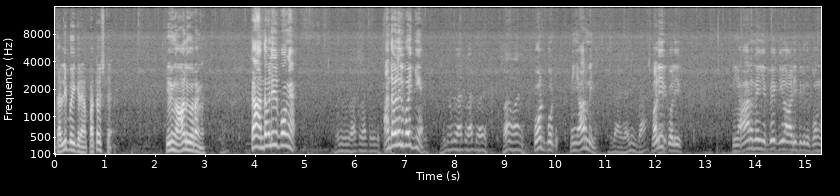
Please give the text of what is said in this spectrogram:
நான் தள்ளி போய்க்கிறேன். பற்ற வச்சிட்டேன். இருங்க ஆளுங்க வராங்க. அக்கா அந்த வழியில் போங்க. அந்த வழியில் போய்க்கிங்க. போட்டு போட்டு. நீங்கள் ஆரம்பிங்க. வழி இருக்கு வழி இருக்கு. நீங்கள் ஆரம்பிங்க இப்போயே கீழே ஆடிட்டு இருக்குது போங்க.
